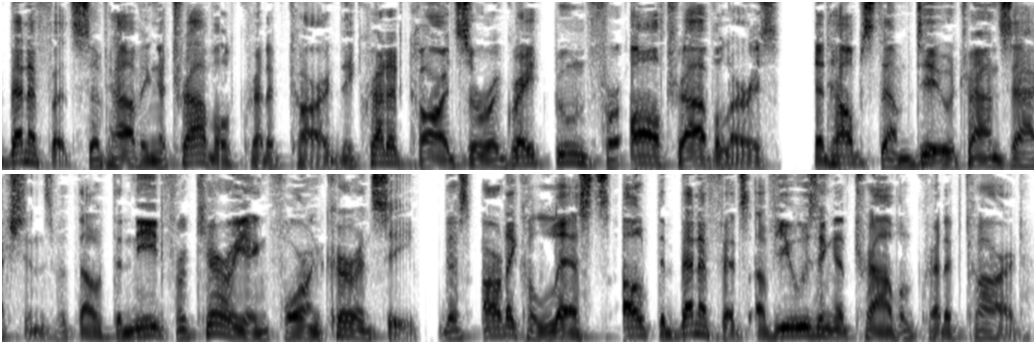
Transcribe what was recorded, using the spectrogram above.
Benefits of having a travel credit card The credit cards are a great boon for all travelers, it helps them do transactions without the need for carrying foreign currency. This article lists out the benefits of using a travel credit card.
